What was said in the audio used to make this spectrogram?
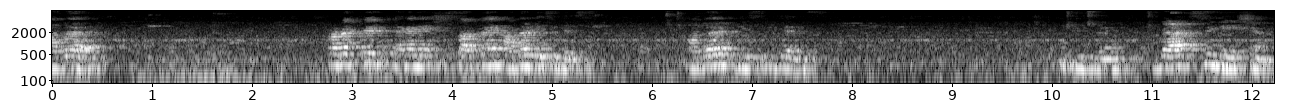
Other protected against certain other diseases. Other diseases. Uh, vaccination.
